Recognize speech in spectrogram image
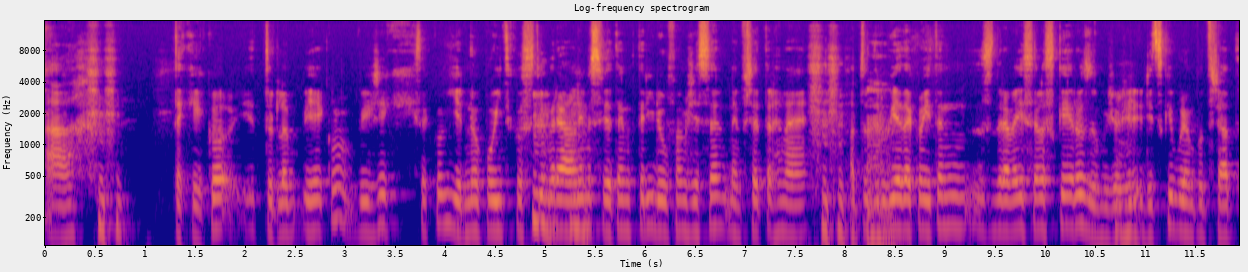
A tak jako tohle je jako bych řekl takový jednopojítko s tím reálným světem, který doufám, že se nepřetrhne a to druhý je takový ten zdravý selský rozum, že, že vždycky budeme potřebovat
